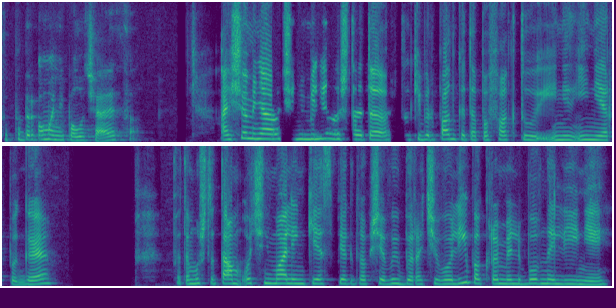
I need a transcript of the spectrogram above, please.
Тут по-другому не получается. А еще меня очень умилило, что это что киберпанк это по факту и не, и не РПГ. Потому что там очень маленький аспект вообще выбора чего-либо, кроме любовной линии.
